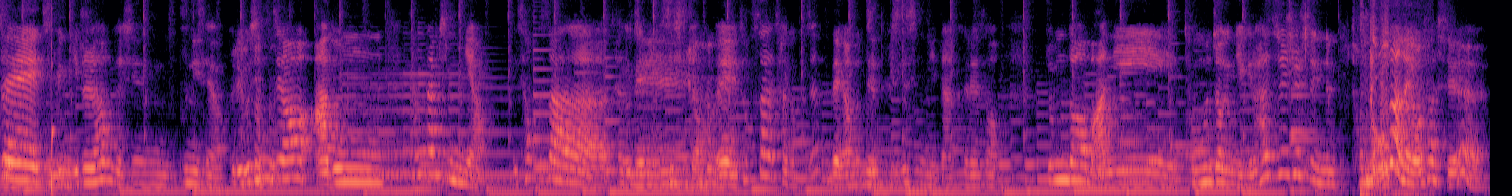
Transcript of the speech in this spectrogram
40년째 지금 일을 하고 계신 분이세요. 그리고 심지어 아동 상담 심리학 이 석사 자격증이 네. 있으시죠? 네, 석사 자격증? 네, 아무튼 네. 있으십니다. 그래서 좀 더 많이 전문적인 얘기를 해주실 수 있는 전문가네요, 사실.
